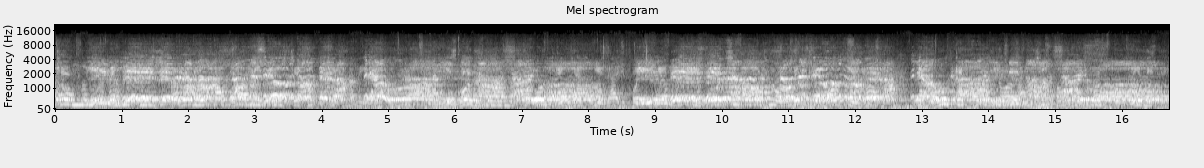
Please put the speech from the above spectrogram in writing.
Височенною гранітною скалою, а далі таких самих. Кожного сторон життя і жаль порівняв, і серці кожного рицарок і жаль, руки кожного ланцюгом вогонь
